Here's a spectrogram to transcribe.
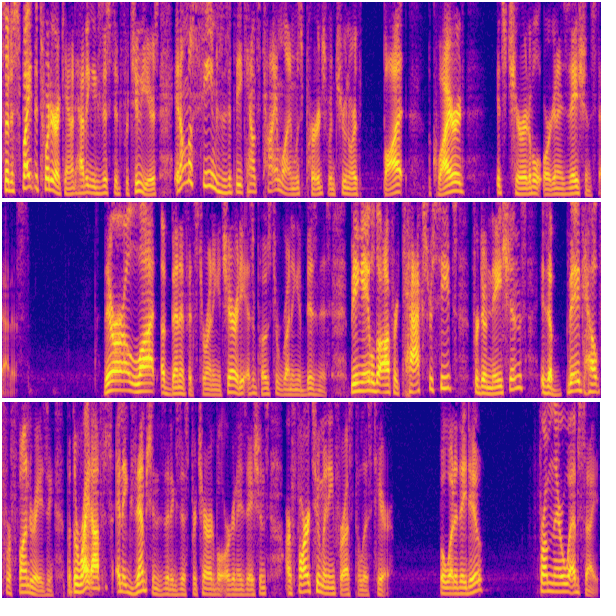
So, despite the Twitter account having existed for two years, it almost seems as if the account's timeline was purged when True North bought, acquired its charitable organization status. There are a lot of benefits to running a charity as opposed to running a business. Being able to offer tax receipts for donations is a big help for fundraising, but the write offs and exemptions that exist for charitable organizations are far too many for us to list here. But what do they do? From their website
